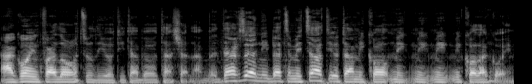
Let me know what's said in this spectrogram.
הגויים כבר לא רצו להיות איתה באותה שלב. ודרך זה אני בעצם הצלתי אותה מכל, מכל הגויים.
